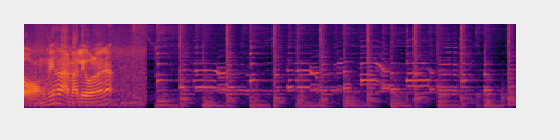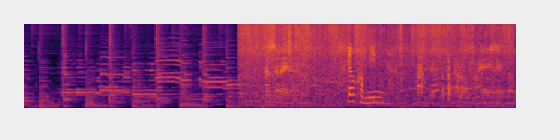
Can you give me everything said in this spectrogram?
52ไม่ขนาดมาเร็วแล้วนะท่านอะไรนะแก้วขมิ้นค่ะ ตั้งแต่กับน้ำดอกไม้ยังไงบ้าง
